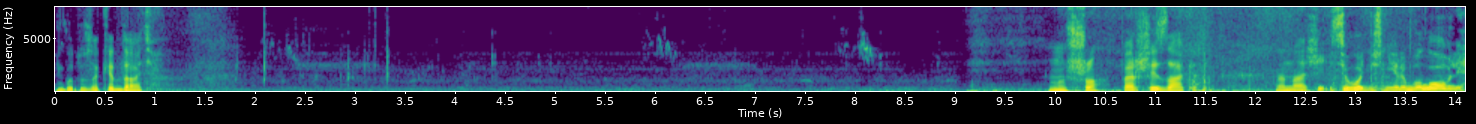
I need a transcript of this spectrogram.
Буду закидати. Ну що, перший закид на нашій сьогоднішній риболовлі.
